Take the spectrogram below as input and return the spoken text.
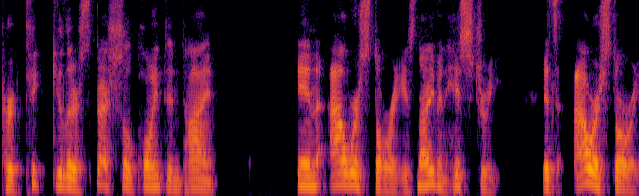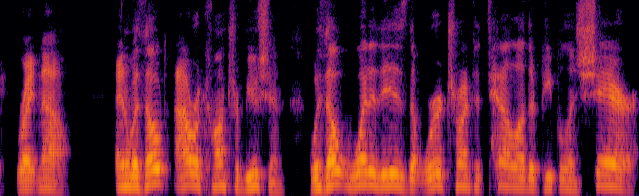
particular special point in time in our story. It's not even history. It's our story right now. And without our contribution without what it is that we're trying to tell other people and share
